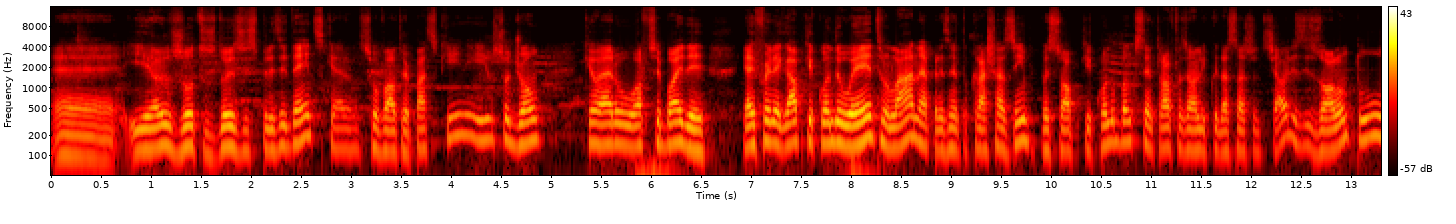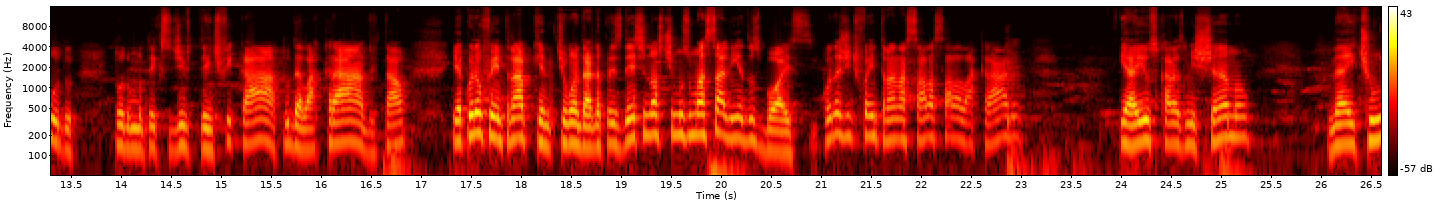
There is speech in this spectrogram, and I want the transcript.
É, e os outros dois vice-presidentes, que eram o seu Walter Pasquini e o seu John, que eu era o office boy dele. E aí foi legal porque quando eu entro lá, né, apresento o crachazinho pro pessoal, porque quando o Banco Central fazer uma liquidação judicial, eles isolam tudo, todo mundo tem que se identificar, tudo é lacrado e tal. E aí quando eu fui entrar, porque tinha um andar da presidência, nós tínhamos uma salinha dos boys. E quando a gente foi entrar na sala, sala lacrada, e aí os caras me chamam, né, e tinha um,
